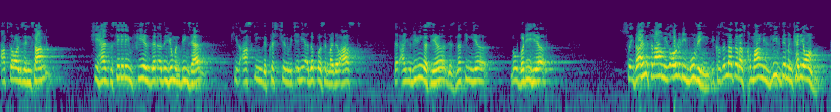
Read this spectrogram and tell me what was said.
after all, is insan, She has the same fears that other human beings have. She's asking the question which any other person might have asked, that are you leaving us here? There's nothing here, nobody here. So Ibrahim salam is already moving because Allah Ta'ala's command is leave them and carry on.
